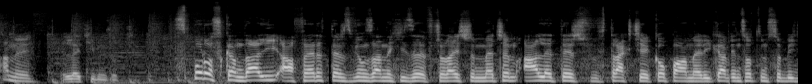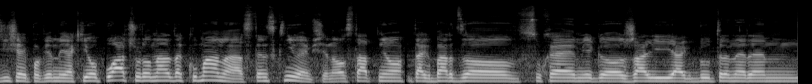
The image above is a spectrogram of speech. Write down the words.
A my lecimy z odcinkiem. Sporo skandali, afer też związanych i ze wczorajszym meczem, ale też w trakcie Copa America, więc o tym sobie dzisiaj powiemy, jaki o płaczu Ronalda Kumana. Stęskniłem się. No ostatnio tak bardzo słuchałem jego żali, jak był trenerem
